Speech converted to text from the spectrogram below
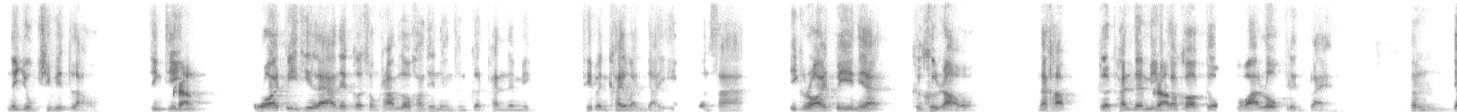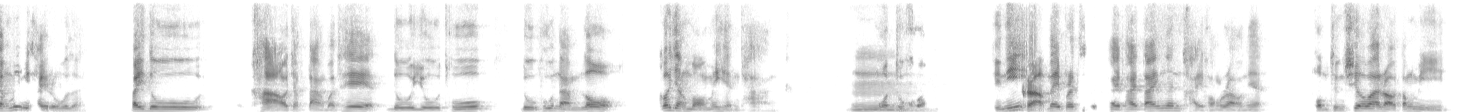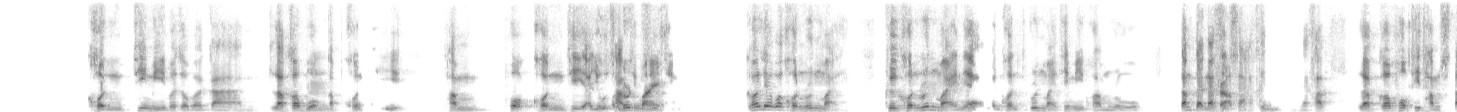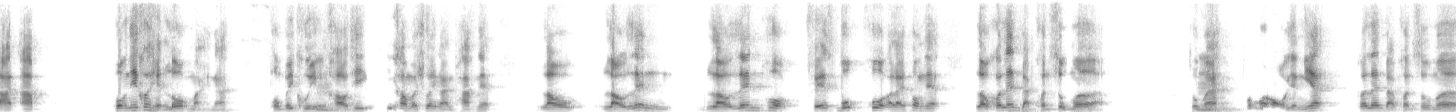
ในยุคชีวิตเรา จริงๆร้อยปีที่แล้วเนี่ยเกิดสงครามโลกครั้งที่หนึ่งถึงเกิด pandemic ที่เป็นไข้หวัดใหญ่ influenza อีกร้อยปีเนี่ยคือคือเรานะครับ เกิด pandemic แล้วก็เกิดภาวะโลกเปลี่ยนแปลงนั้นยังไม่มีใครรู้เลย ไปดูข่าวจากต่างประเทศ ดู YouTube ดูผู้นำโลก ก็ยังมองไม่เห็นทาง หมดทุกคน ทีนี้ในประเทศไทยภายใต้เงื่อนไขของเราเนี่ย ผมถึงเชื่อว่าเราต้องมีคนที่มีประสบการณ์ แล้วก็บวกกับคนที่ทำพวกคนที่อายุสามสิบสี่สิบก็เรียกว่าคนรุ่นใหม่ คือคนรุ่นใหม่เนี่ย เป็นคนรุ่นใหม่ที่มีความรู้ ตั้งแต่นักศึกษาขึ้นนะครับ แล้วก็พวกที่ทำสตาร์ทอัพพวกนี้เขาเห็นโลกใหม่นะ ผมไปคุยกับเขาที่ที่เข้ามาช่วยงานพักเนี่ย เราเราเล่น เราเล่นพวก Facebook พวกอะไรพวกเนี้ย เราก็เล่นแบบคอน sumer ถูกไหมผมก็ออกอย่างเงี้ย ก็เล่นแบบคอน sumer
